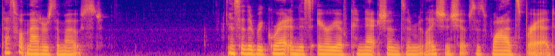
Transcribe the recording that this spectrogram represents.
That's what matters the most. And so the regret in this area of connections and relationships is widespread.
